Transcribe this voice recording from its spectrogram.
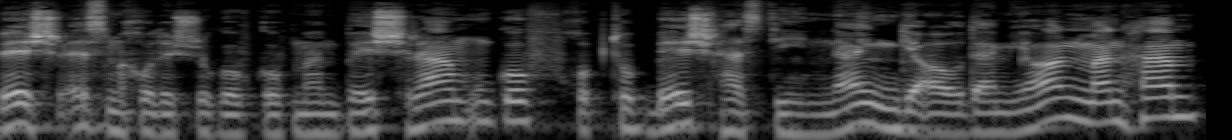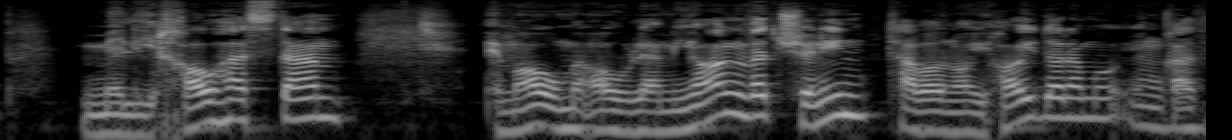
بشر اسم خودش رو گفت گفت من بشرم. اون گفت خب تو بشر هستی ننگ آدمیان من هم ملیخا هستم امام عالمیان و چنین توانایی هایی دارم و اینقدر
